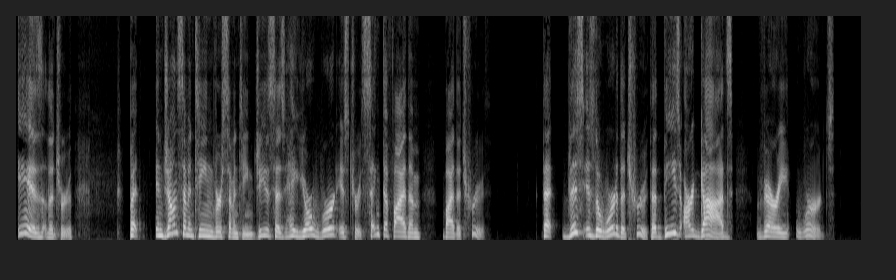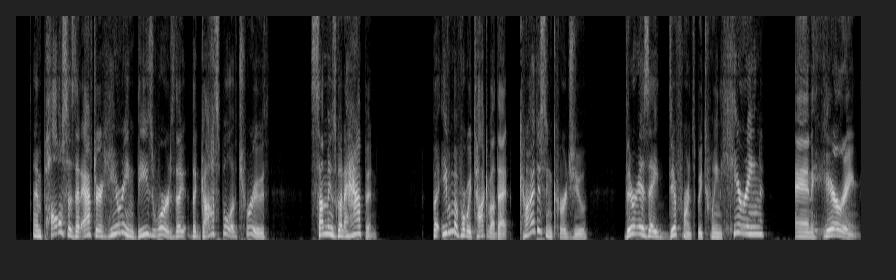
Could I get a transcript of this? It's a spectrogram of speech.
is the truth. But in John 17, verse 17, Jesus says, hey, your word is truth. Sanctify them by the truth that this is the word of the truth, that these are God's very words. And Paul says that after hearing these words, the, the gospel of truth, something's going to happen. But even before we talk about that, can I just encourage you? There is a difference between hearing and hearing.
